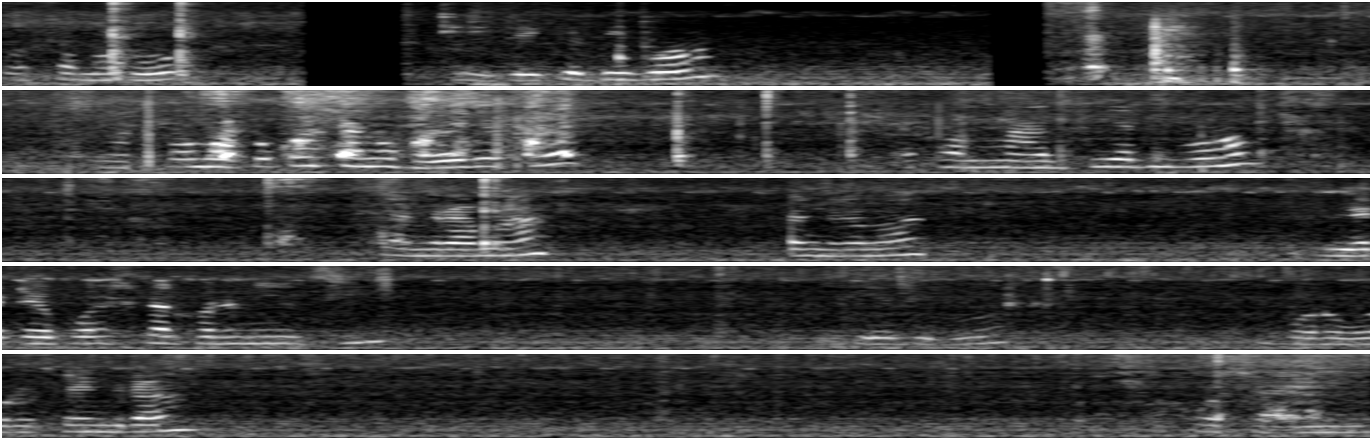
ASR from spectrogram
কষানো হোক রেখে দিব। টমাটো কষানো হয়ে গেছে। এখন মাছ দিয়ে দিব। ট্যাংরা মাছ ট্যাংরা মাছ। ধুয়েটে পরিষ্কার করে নিয়েছি। দিয়ে দিব বড় বড় ট্যাংরা। কষায় নিব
